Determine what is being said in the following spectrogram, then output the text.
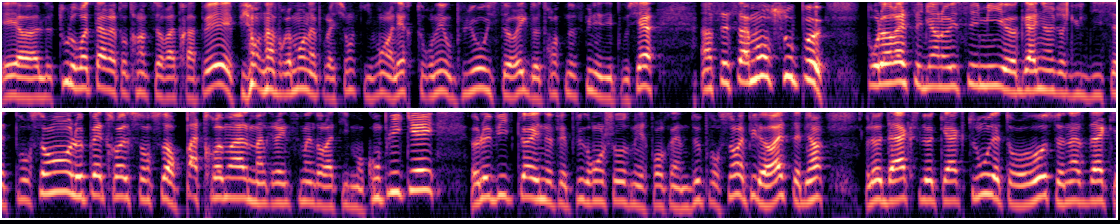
et euh, tout le retard est en train de se rattraper. Et puis on a vraiment l'impression qu'ils vont aller retourner au plus haut historique de 39 000 et des poussières incessamment sous peu. Pour le reste, eh bien le SMI gagne 1,17%. Le pétrole s'en sort pas trop mal malgré une semaine relativement compliquée. le Bitcoin ne fait plus grand chose, mais il reprend quand même 2%. Et puis le reste, eh bien, le DAX, le CAC, tout le monde est en hausse. Le Nasdaq,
